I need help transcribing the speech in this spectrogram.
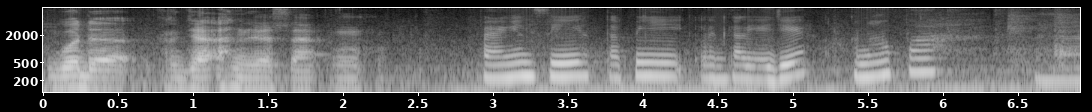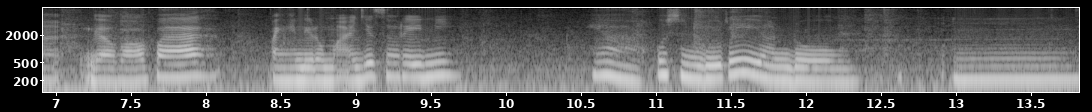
Gue ada kerjaan biasa. Hmm. Pengen sih, tapi lain kali aja ya. Kenapa? Eh, Nggak apa-apa, pengen di rumah aja sore ini. Ya aku sendirian dong. Hmm,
